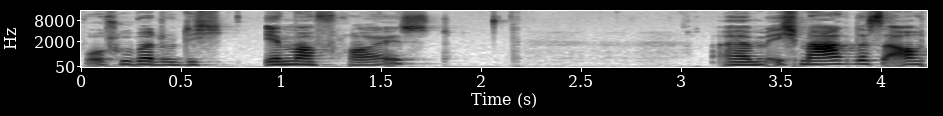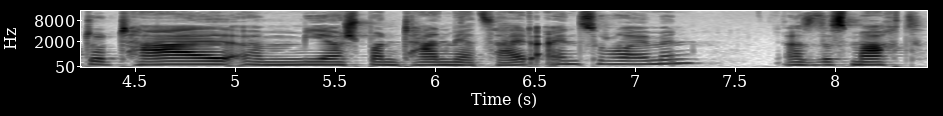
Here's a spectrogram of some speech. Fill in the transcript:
worüber du dich immer freust. Ähm, ich mag das auch total, ähm, mir spontan mehr Zeit einzuräumen. Also das macht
